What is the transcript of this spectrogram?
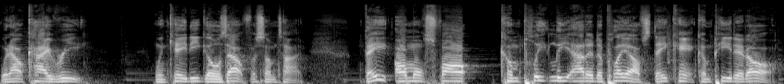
without Kyrie, when KD goes out for some time, they almost fall completely out of the playoffs. They can't compete at all.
